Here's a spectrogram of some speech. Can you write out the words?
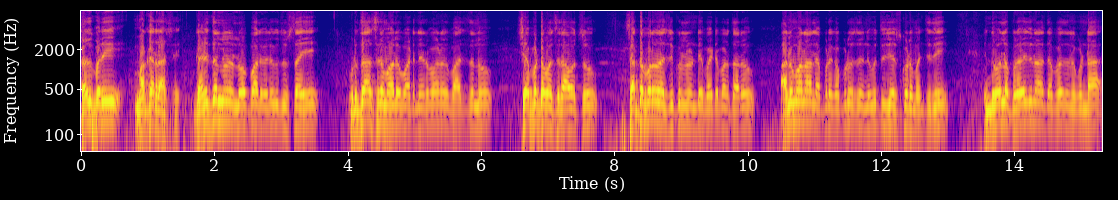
తదుపరి మకర రాశి. గణితంలో లోపాలు వెలుగు చూస్తాయి. వృద్ధాశ్రమాలు వాటి నిర్వహణ బాధ్యతను చేపట్టవలసి రావచ్చు. చట్టపరమైన చిక్కుల నుండి బయటపడతారు. అనుమానాలు ఎప్పటికప్పుడు నివృత్తి చేసుకోవడం మంచిది. ఇందువల్ల ప్రయోజనాలు దెబ్బతినకుండా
